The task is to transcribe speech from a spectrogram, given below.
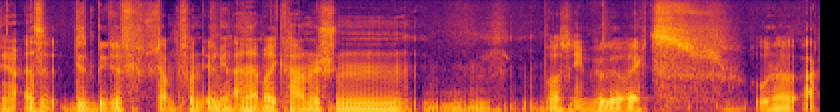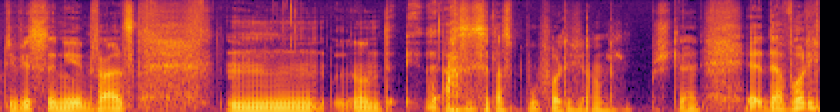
Ja. Also dieser Begriff stammt von irgendeiner amerikanischen, weiß nicht, Bürgerrechts- oder Aktivistin jedenfalls. Mm, Und ach, siehst du, das Buch wollte ich auch bestellen. Ja, Da wollte ich,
